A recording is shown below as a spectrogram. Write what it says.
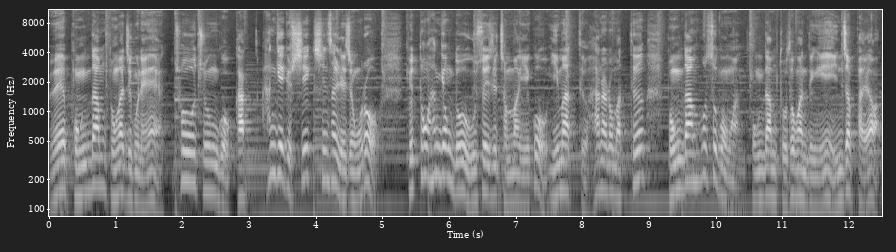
외 봉담 동아지군의 초, 중, 고 각 한 개 교씩 신설 예정으로 교통 환경도 우수해질 전망이고 이마트, 하나로마트, 봉담 호수공원, 봉담 도서관 등이 인접하여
